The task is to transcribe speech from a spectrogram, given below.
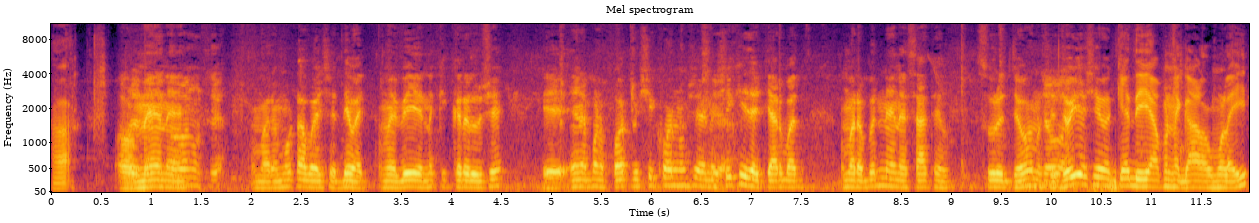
હા. મેં ને અમારે મોટા ભાઈ છે દેવાજ અમે બે નક્કી કરેલું છે કે એને પણ ફોરવી શીખવાનું છે અને શીખી જાય ત્યારબાદ અમારા બંનેને સાથે સુરત જવાનું છે. જોઈએ છીએ કેદી આપણને ગાળો મળે.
